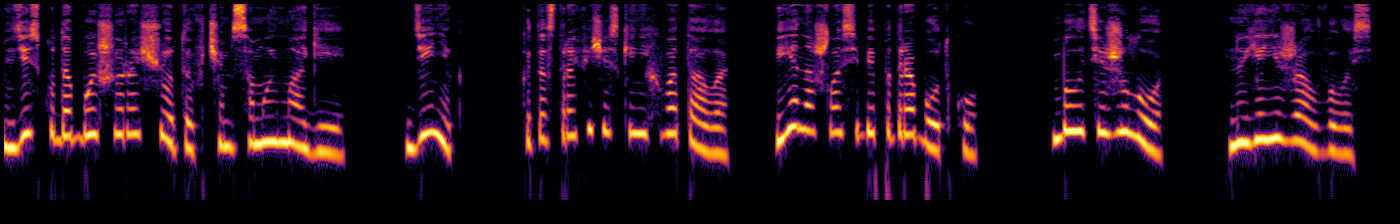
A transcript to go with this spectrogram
Здесь куда больше расчетов, чем самой магии. Денег катастрофически не хватало, и я нашла себе подработку. Было тяжело, но я не жаловалась.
